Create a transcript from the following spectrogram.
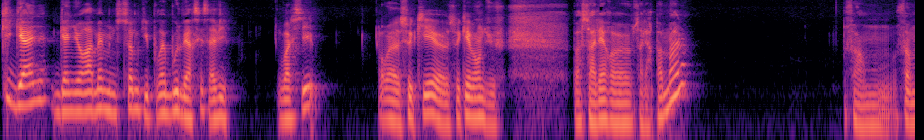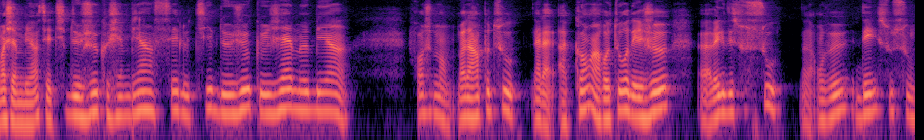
Qui gagne gagnera même une somme qui pourrait bouleverser sa vie. Voici ouais, ce, qui est, euh, ce qui est vendu. Bah, ça a l'air ça pas mal. Enfin, enfin moi j'aime bien. C'est le type de jeu que j'aime bien. C'est le type de jeu que j'aime bien. Franchement, voilà, un peu de sous. Voilà, à quand un retour des jeux euh, avec des sous-sous On veut des sous-sous.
